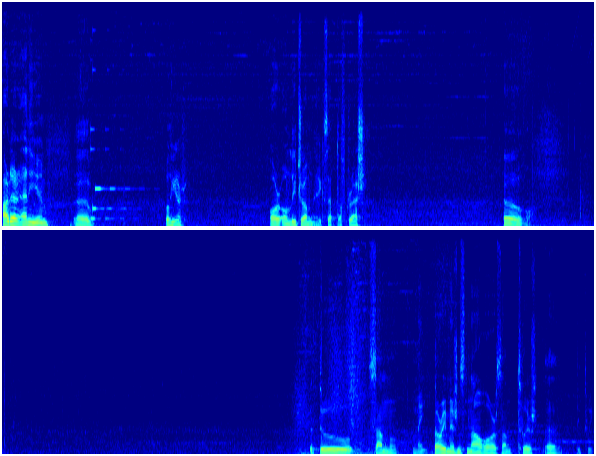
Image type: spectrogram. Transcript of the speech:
are there any um, uh, people here? Or only German except of Crash? Oh. Could do some main story missions now or some twist uh, between.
